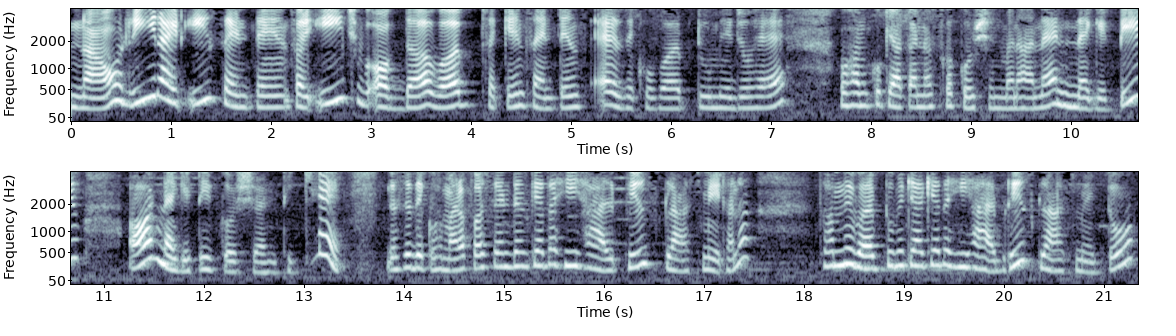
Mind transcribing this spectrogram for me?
Now, rewrite each sentence, sorry, each of the verb, second sentence as, देखो, verb टू में जो है, वो हमको क्या करना है, उसका क्वेश्चन बनाना है नेगेटिव और नेगेटिव क्वेश्चन ठीक है? जैसे देखो, हमारा फ़र्स्ट सेंटेंस क्या था? ही हेल्प हिज क्लासमेट है ना? तो हमने वर्ब टू में क्या किया था? ही हेल्प हिज क्लासमेट तो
